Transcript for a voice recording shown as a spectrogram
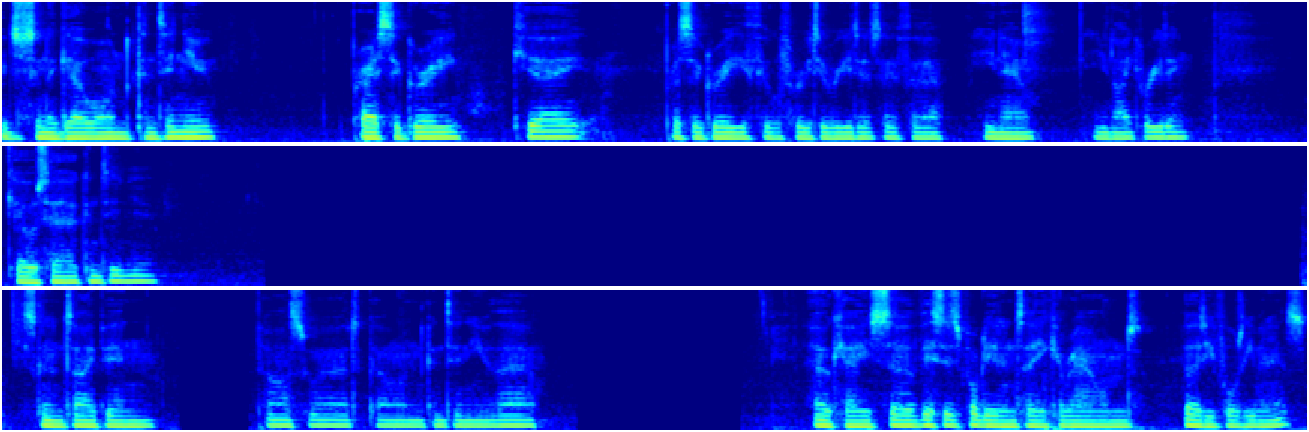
we're just going to go on Continue, press Agree. Okay, press Agree. Feel free to read it if uh, you know you like reading. Go to Continue. Just going to type in password, go on, continue there. Okay, so this is probably going to take around 30 40 minutes.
